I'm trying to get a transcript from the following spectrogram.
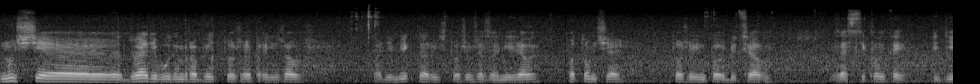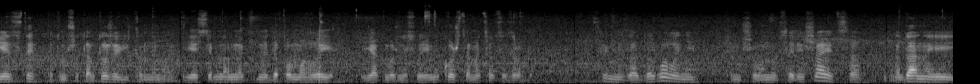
Ну ще двері будемо робити, теж приїжджав Вадим Вікторович, теж вже заміряли. Потім ще теж він пообіцяв застіклити під'їзди, тому що там теж вікон немає. Якщо б нам не- допомогли, як можна своїми коштами це все зробити. Цим ми задоволені, тому що воно все рішається. На даний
